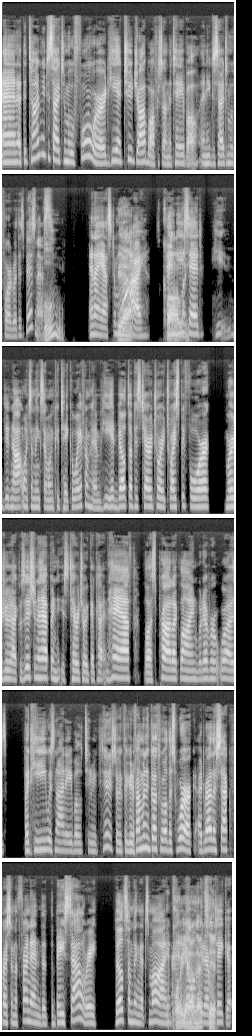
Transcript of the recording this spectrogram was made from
And at the time he decided to move forward, he had two job offers on the table and he decided to move forward with his business. Ooh, And I asked him Yeah. why. And he said he did not want something someone could take away from him. He had built up his territory twice before. Merger and acquisition happened. His territory got cut in half, lost product line, whatever it was. But he was not able to continue. So he figured if I'm going to go through all this work, I'd rather sacrifice on the front end the, the base salary, build something that's mine, Oh, and yeah, no one could ever it. take it.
